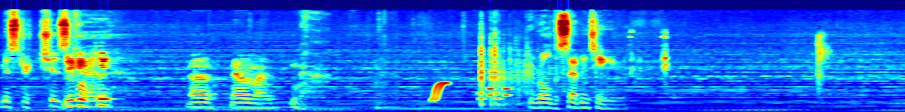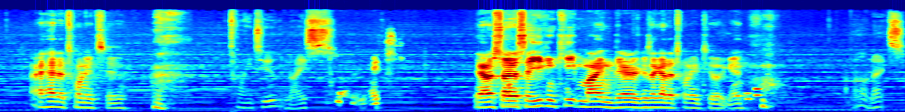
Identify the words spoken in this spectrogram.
Mr. Chiska. You can keep- Oh, never mind. He rolled a 17. I had a 22. 22, nice. Yeah, I was trying to say you can keep mine there because I got a 22 again. Oh, nice.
